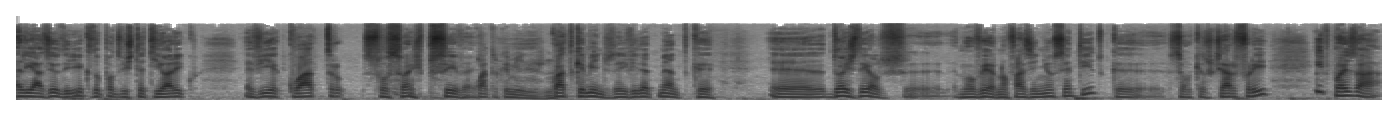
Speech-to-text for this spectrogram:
Aliás, eu diria que do ponto de vista teórico havia quatro soluções possíveis. Quatro caminhos, não é? Quatro caminhos. Evidentemente que uh, dois deles, uh, a meu ver, não fazem nenhum sentido, que são aqueles que já referi, e depois há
